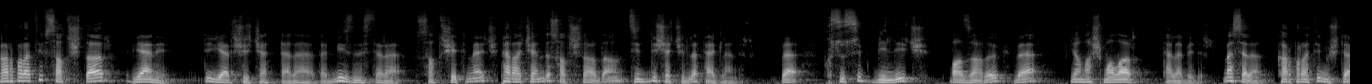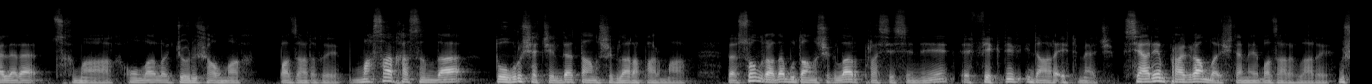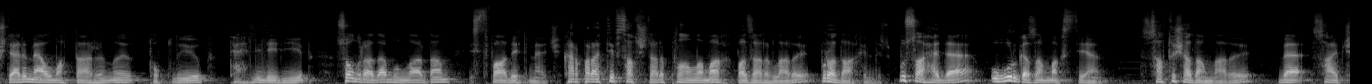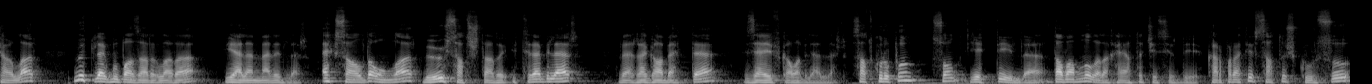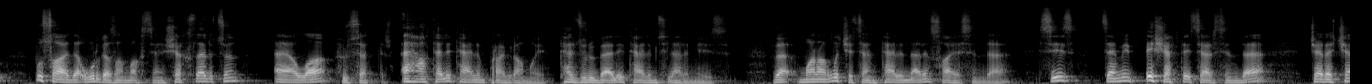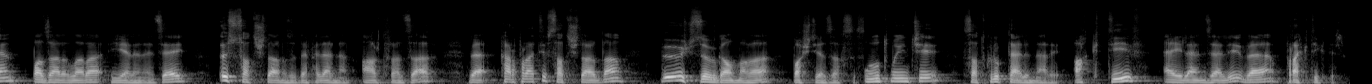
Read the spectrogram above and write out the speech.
Korporativ satışlar, yəni digər şirkətlərə və bizneslərə satış etmək pərakəndə satışlardan ciddi şəkildə fərqlənir və xüsusi bilik, bacarıq və yanaşmalar tələb edir. Məsələn, korporativ müştərilərə çıxmaq, onlarla görüş almaq bacarığı, masa arxasında doğru şəkildə danışıqlar aparmaq və sonra da bu danışıqlar prosesini effektiv idarə etmək, CRM proqramla işləmək bacarıqları, müştəri məlumatlarını toplayıb, təhlil edib, sonra da bunlardan istifadə etmək, korporativ satışları planlamaq bacarıqları bura daxildir. Bu sahədə uğur qazanmaq istəyən satış adamları və sahibkarlar mütləq bu bacarıqlara yiyələnməlidirlər. Əks halda onlar böyük satışları itirə bilər və rəqabətdə zəif qala bilərlər. Satqrupun son 7 ildə davamlı olaraq həyata keçirdiyi korporativ satış kursu bu sahədə uğur qazanmaq istəyən şəxslər üçün əla fürsətdir. Əhatəli təlim proqramı, təcrübəli təlimçilərimiz və maraqlı keçən təlimlərin sayəsində siz cəmi 5 həftə içərisində gərəkən bacarıqlara yiyələnəcək, öz satışlarınızı dəfələrlə artıracaq və korporativ satışlardan böyük zövq almağa başlayacaqsınız. Unutmayın ki, Satqrup təlimləri aktiv, əyləncəli və praktikdir.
